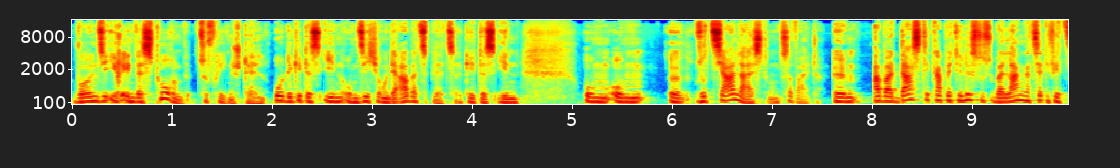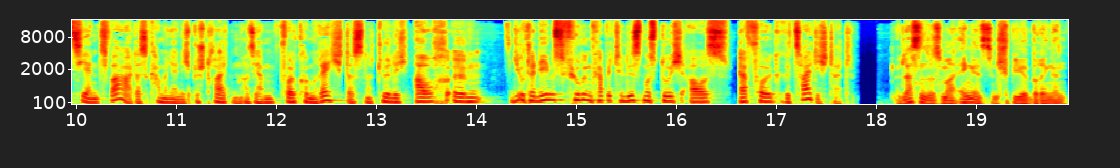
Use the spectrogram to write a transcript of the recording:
Wollen sie ihre Investoren zufriedenstellen? Oder geht es ihnen um Sicherung der Arbeitsplätze? Geht es ihnen um, um äh, Sozialleistungen und so weiter? Ähm, aber dass der Kapitalismus über lange Zeit effizient war, das kann man ja nicht bestreiten. Also Sie haben vollkommen recht, dass natürlich auch ähm, die Unternehmensführung im Kapitalismus durchaus Erfolge gezeitigt hat. Lassen Sie uns mal Engels ins Spiel bringen.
